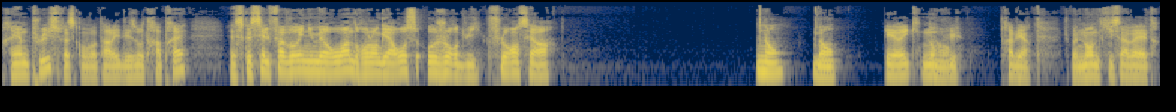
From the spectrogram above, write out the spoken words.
rien de plus, parce qu'on va parler des autres après. Est-ce que c'est le favori numéro un de Roland Garros aujourd'hui? Florent Serra Non. Non. Eric non, plus. Très bien. Je me demande qui ça va être.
